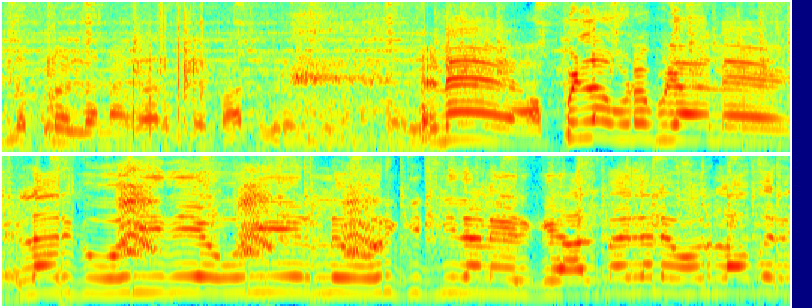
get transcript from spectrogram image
அந்த பிள்ளை இல்லைன்னா வேற பிள்ளை பார்த்துக்கிற வேண்டியதானப்பா அண்ணே அப்படிலாம் விட முடியாதுல்ல எல்லாருக்கும் ஒரு இது ஒரு ஈரல் ஒரு கிட்னி தானே இருக்கு. அது மாதிரி தானே ஒரு லவர்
